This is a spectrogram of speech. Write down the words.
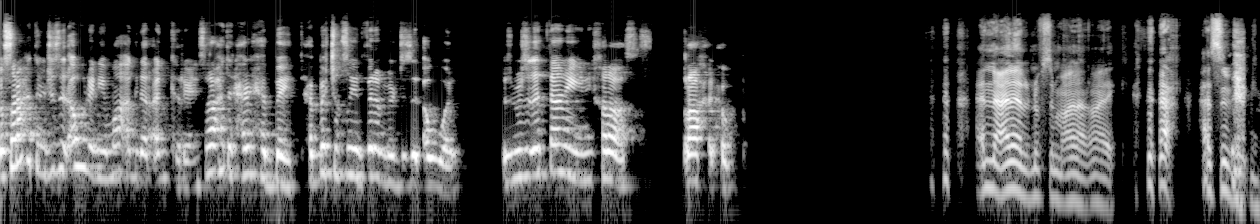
بس صراحة الجزء الأول يعني ما أقدر أنكر يعني صراحة الحين حبيت حبيت شخصية فيلم من الجزء الأول. بس من الجزء الثاني يعني خلاص راح الحب. عنا علينا بنفس المعاناة ما عليك. حاسين فيك.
